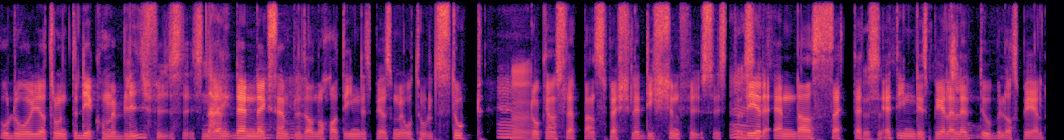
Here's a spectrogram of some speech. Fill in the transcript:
och då, jag tror inte det kommer bli fysiskt. Nej. Den, det enda Mm, exemplet mm. om du har ett indiespel som är otroligt stort, Mm. då kan du släppa en special edition fysiskt. Mm. Det är det enda sättet Precis. ett indiespel eller ett dubbel-A-spel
